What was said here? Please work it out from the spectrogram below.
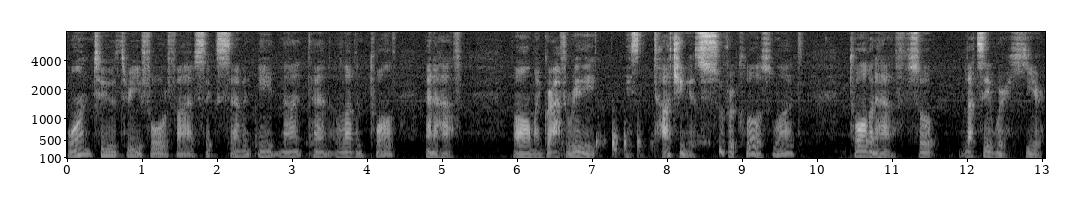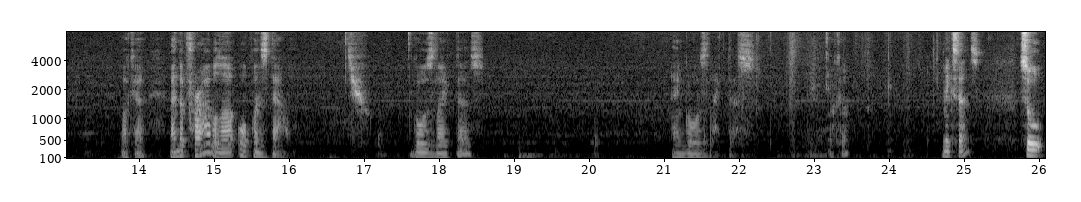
1 2 3 4 5 6 7 8 9 10 11 12 and a half oh my graph really is touching it. Super close. What? 12 and a half. So let's say we're here. Okay. And the parabola opens down. Goes like this. And goes like this. Okay. Makes sense. So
